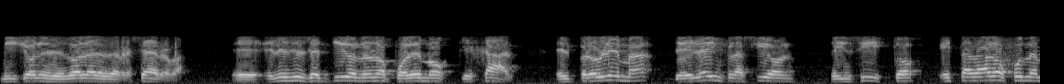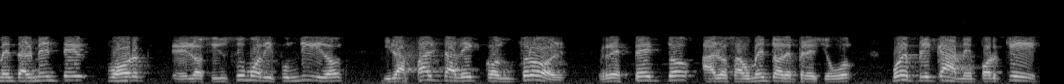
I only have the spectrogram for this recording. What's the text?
millones de dólares de reserva. Eh, en ese sentido no nos podemos quejar. El problema de la inflación, te insisto, está dado fundamentalmente por eh, los insumos difundidos y la falta de control respecto a los aumentos de precios. Vos explícame por qué,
